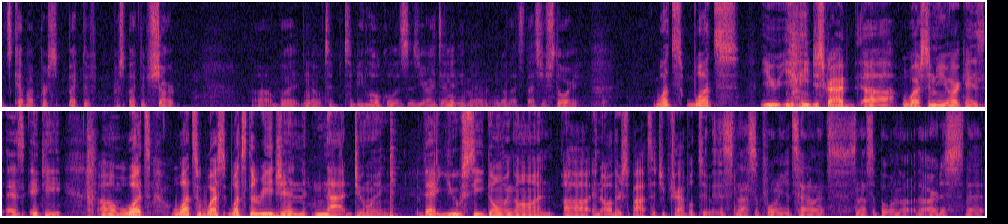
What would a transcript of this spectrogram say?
it's kept my perspective perspective sharp. Uh, but you know, to, to be local is, is your identity, man. You know, that's that's your story. What's what's you you described uh, Western New York as as icky. Um, what's what's west what's the region not doing that you see going on uh, in other spots that you've traveled to? It's not supporting your talents. It's not supporting the, the artists that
